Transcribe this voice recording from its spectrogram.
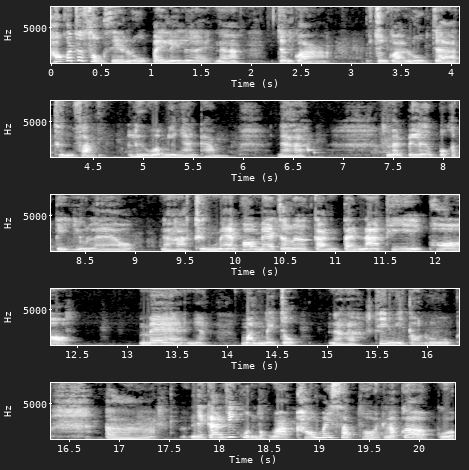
เขาก็จะส่งเสียลูกไปเรื่อยๆนะคะจนกว่าจนกว่าลูกจะถึงฝั่งหรือว่ามีงานทำนะคะมันเป็นเรื่องปกติอยู่แล้ว นะคะถึงแม้พ่อแม่จะเลิกกัน แต่หน้าที่พ่อแม่เนี่ยมันไม่จบนะคะที่มีต่อลูกในการที่คุณบอกว่าเขาไม่ซัพพอร์ตแล้วก็กลัว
